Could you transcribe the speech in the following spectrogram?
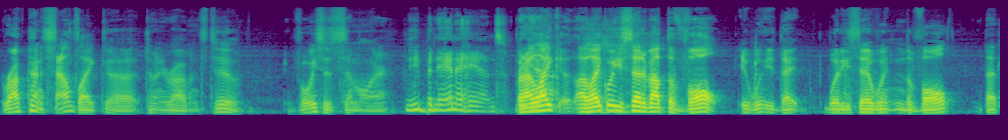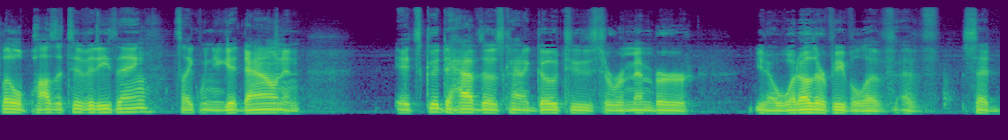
Rob kind of sounds like uh, Tony Robbins too. Your voice is similar. Need banana hands. But I yeah. like I like what you said about the vault. It, that what he said went in the vault. That little positivity thing. It's like when you get down, and it's good to have those kind of go tos to remember, you know, what other people have have said,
